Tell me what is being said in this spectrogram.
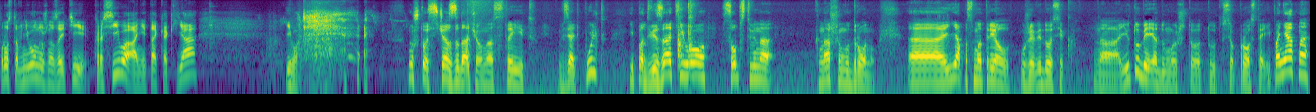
Просто в него нужно зайти красиво, а не так, как я. И вот. Ну что, сейчас задача у нас стоит взять пульт и подвязать его, собственно, к нашему дрону. Э, я посмотрел уже видосик на ютубе, я думаю, что тут все просто и понятно.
